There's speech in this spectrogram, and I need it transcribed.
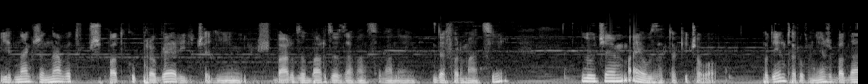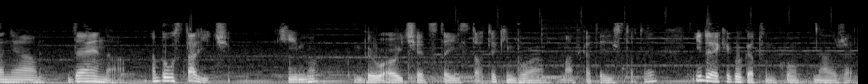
jednakże nawet w przypadku progerii, czyli już bardzo, bardzo zaawansowanej deformacji, ludzie mają zatoki czołowe. Podjęto również badania DNA, aby ustalić, kim był ojciec tej istoty, kim była matka tej istoty i do jakiego gatunku należeli.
